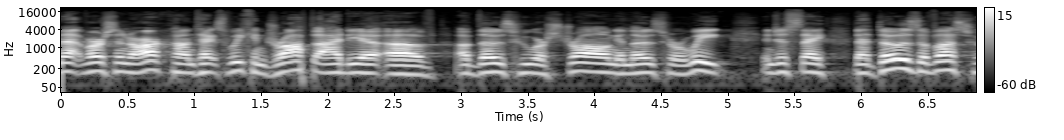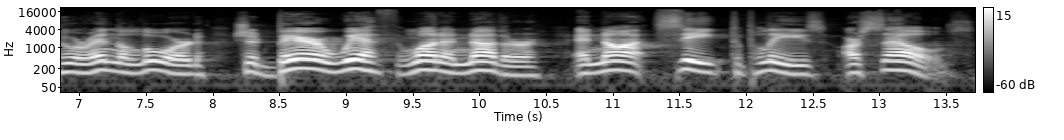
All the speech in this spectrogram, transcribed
that verse into our context, we can drop the idea of, of those who are strong and those who are weak and just say that those of us who are in the Lord should bear with one another and not seek to please ourselves.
